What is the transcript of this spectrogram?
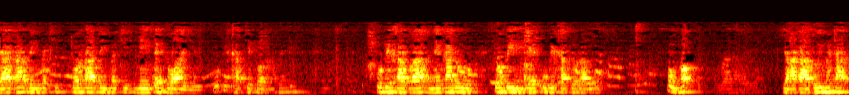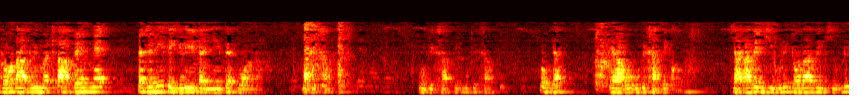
ရာဂသိမဖြစ်ဒေါသသိမဖြစ်နေသက်သွားရင်ဥပိ္ပခဖြစ်တော့တာပဲ ဥပိ္ပခကအမြင်ကတော့ပြောပြီးနေတဲ့ဥပိ္ပခပြောတာမဟုတ်ဟုတ်နော်ရာဂသွေးမထဒေါသသွေးမထပဲနဲ့တက္ကတိစိတ်ကလေးတိုင်းရင်သက်သွားတာဥပိ္ပခဥပိ္ပခဥပိ္ပခဟုတ်ရအဲ့ဒါကိုဥပိ္ပခသိခေါ်ရာဂသိမရှိဘူးလေဒေါသသိမရှိဘူးလေ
